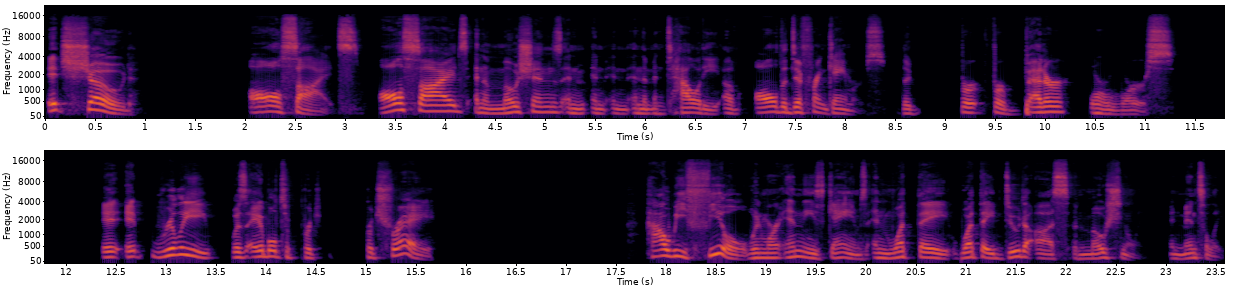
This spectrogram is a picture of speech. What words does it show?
It showed all sides, all sides and emotions and and, and, and the mentality of all the different gamers, the for for better or worse. It it really was able to por- portray how we feel when we're in these games and what they what they do to us emotionally and mentally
